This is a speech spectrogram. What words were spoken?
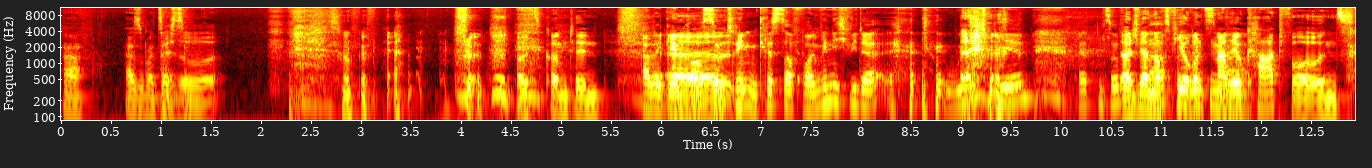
Ah, also mit 16. Also, so ungefähr. Was kommt hin? Alle gehen äh, raus und trinken. Christoph, wollen wir nicht wieder Wii spielen? Wir hatten so Leute, wir haben noch vier Runden Mario Kart vor uns.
